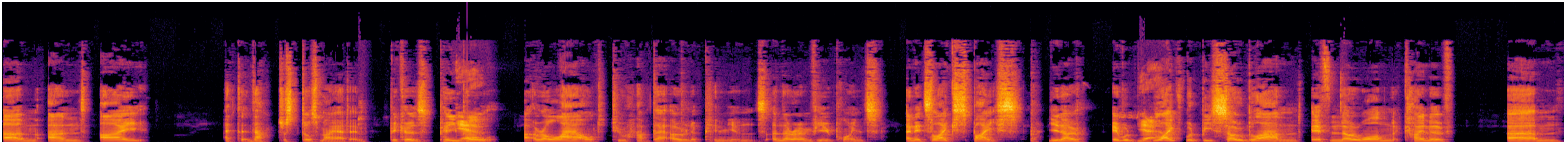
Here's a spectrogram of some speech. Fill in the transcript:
Um and I th- that just does my head in because people are allowed to have their own opinions and their own viewpoints and it's like spice, you know. It would Yeah. life would be so bland if no one kind of um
